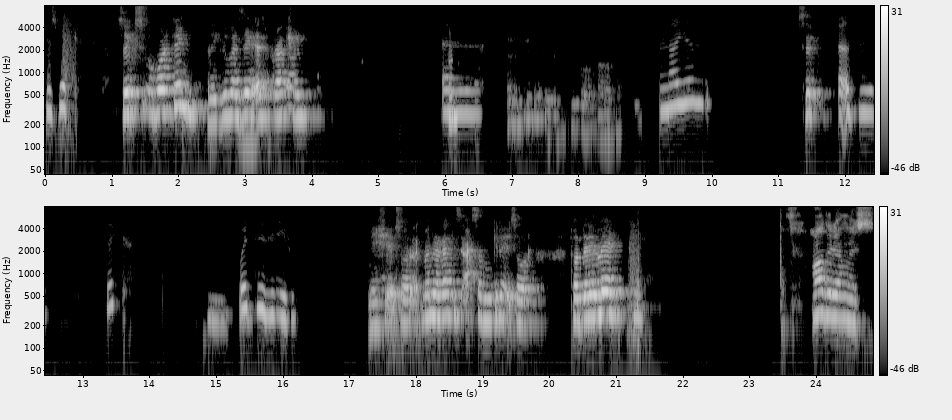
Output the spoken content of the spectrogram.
بالظبط 6 over 10 هنكتبها إزاي as fraction. nine س- قصدي سكس ويتي zero ماشي يا إسار أتمنى نركز أحسن من كده يا إسار اتفضل يا مالك حاضر يا مس.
